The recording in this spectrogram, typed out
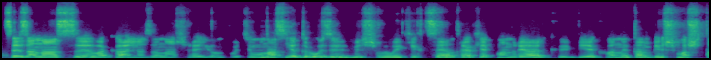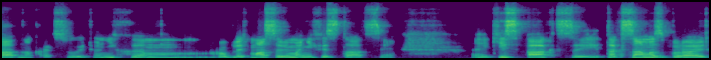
це за нас е, локально, за наш район. Потім у нас є друзі в більш великих центрах, як Монреаль, Квебек. Вони там більш масштабно працюють. У них ем, роблять масові маніфестації, якісь акції. Так само збирають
